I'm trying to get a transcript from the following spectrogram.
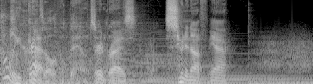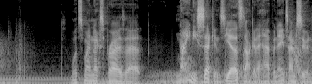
Holy crap. all Third prize. Soon enough, yeah. What's my next prize at? 90 seconds. Yeah, that's not gonna happen anytime soon.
